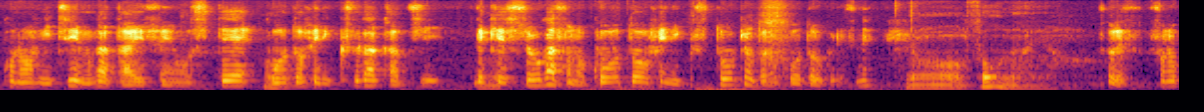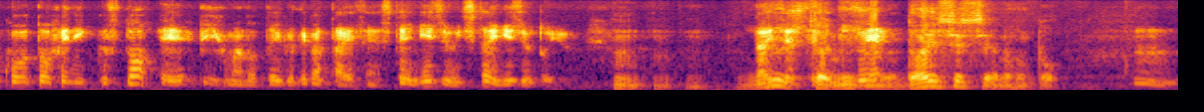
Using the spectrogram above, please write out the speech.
この2チームが対戦をして、うん。コートフェニックスが勝ち、で、うん。決勝がそのコートフェニックス、東京都の江東区ですね。ああそうなんや。そうです。そのコートフェニックスと、えー、ピーフマンドットエグゼが対戦して21対20という。うんうんうん大接戦21対20大接戦やな本当。うん、うん。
